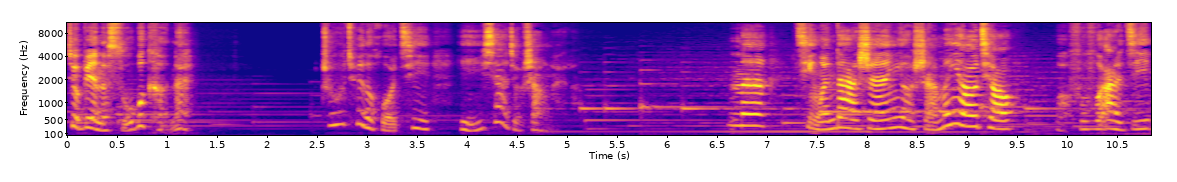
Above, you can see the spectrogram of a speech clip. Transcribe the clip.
就变得俗不可耐。”朱雀的火气一下就上来了。那请问大神有什么要求？我夫妇二鸡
